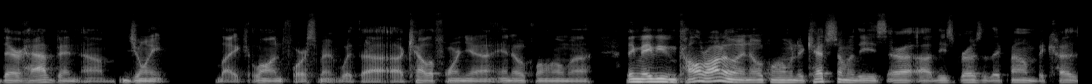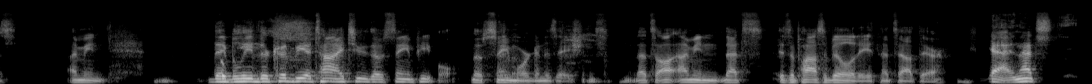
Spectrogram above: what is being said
there have been um, joint like law enforcement with uh, uh, California and Oklahoma. I think maybe even Colorado and Oklahoma to catch some of these uh, uh, these grows that they found because, I mean, they believe there could be a tie to those same people, those same organizations. That's all. I mean, that's is a possibility that's out there. Yeah, and that's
